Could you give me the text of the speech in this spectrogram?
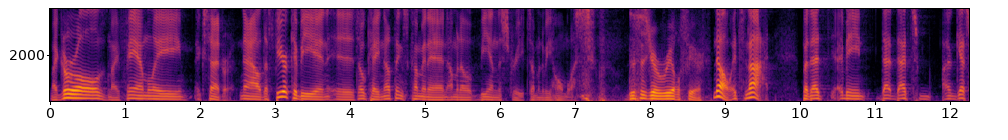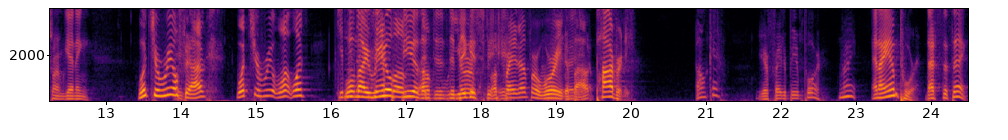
my girls, my family, etc. Now, the fear could be in is okay, nothing's coming in, I'm going to be on the streets, I'm going to be homeless. This is your real fear. no, it's not. But that I mean, that that's I guess what I'm getting What's your real fear? What's your real what what? Give Well, me the my real of- fear that of the- the biggest fe- afraid of or worried uh, about. poverty. Okay. You're afraid of being poor. Right. And I am poor. That's the thing.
